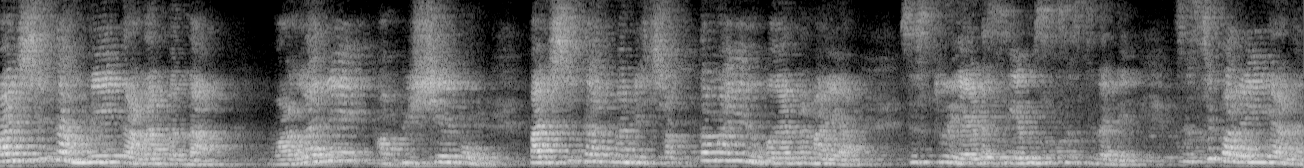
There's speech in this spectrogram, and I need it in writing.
പരിശുദ്ധ അമ്മയെ കാണാൻ വന്ന വളരെ അഭിഷേകവും പരിശുദ്ധാത്മാന്റെ ശക്തമായ ഒരു ഉപകരണമായ സിസ്റ്റർ ഏടെ സി എം സി സിസ്റ്റർ തന്നെ. സിസ്റ്റർ പറയുകയാണ്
